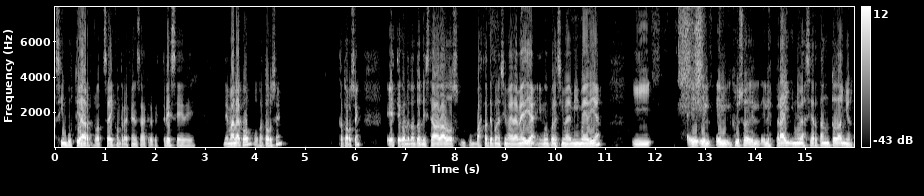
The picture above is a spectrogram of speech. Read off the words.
sin bustear Rat 6 contra defensa, creo que es 13 de, de o 14. 14. Este, con lo tanto, necesitaba dados bastante por encima de la media y muy por encima de mi media. Y el, incluso el, spray no iba a hacer tanto daño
